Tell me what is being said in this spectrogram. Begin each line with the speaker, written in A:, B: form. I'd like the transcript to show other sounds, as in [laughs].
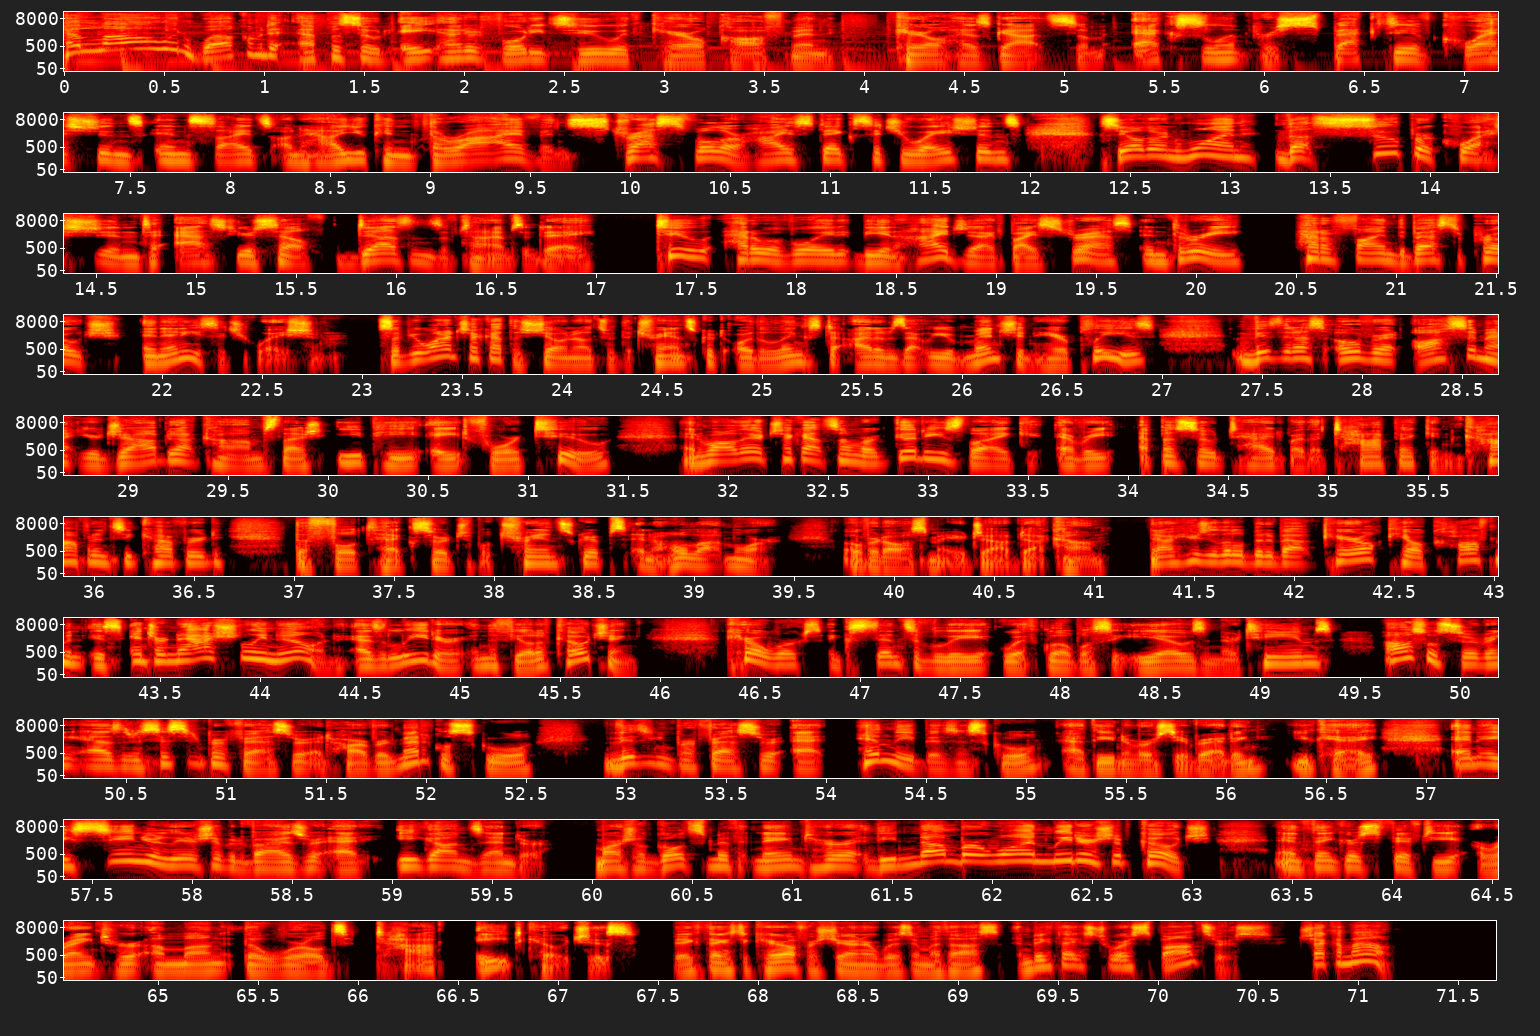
A: Hello, and welcome to episode 842 with Carol Kauffman. Carol has got some excellent perspective, questions, insights on how you can thrive in stressful or high stakes situations. So you'll learn one, the super question to ask yourself dozens of times a day. Two, how to avoid being hijacked by stress. And three, how to find the best approach in any situation. So if you want to check out the show notes with the transcript or the links to items that we mentioned here, please visit us over at awesomeatyourjob.com slash EP842. And while there, check out some of our goodies like every episode tagged by the topic and competency covered, the full text searchable transcripts, and a whole lot more over at awesomeatyourjob.com. Now, here's a little bit about Carol. Carol Kauffman is internationally known as a leader in the field of coaching. Carol works extensively with global CEOs and their teams, also serving as an assistant professor at Harvard Medical School, visiting professor at Henley Business School at the University of Reading, UK, and a senior leadership advisor at Egon Zehnder. Marshall Goldsmith named her the number one leadership coach, and Thinkers 50 ranked her among the world's top eight coaches. Big thanks to Carol for sharing her wisdom with us, and big thanks to our sponsors. Check them out.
